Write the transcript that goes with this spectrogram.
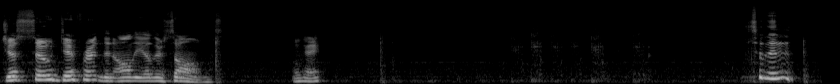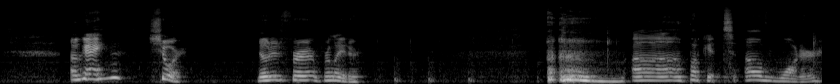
Just so different than all the other songs. Okay. So then, okay, sure. Noted for, for later. uh, bucket of water.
